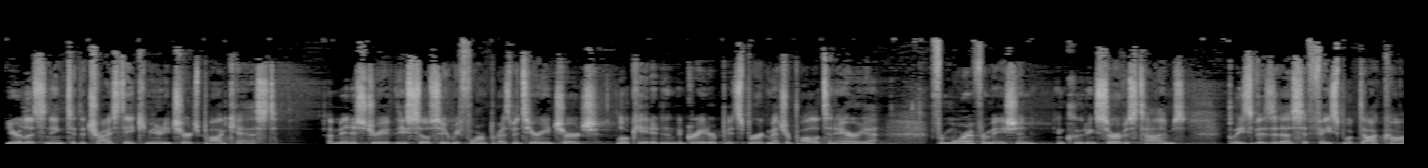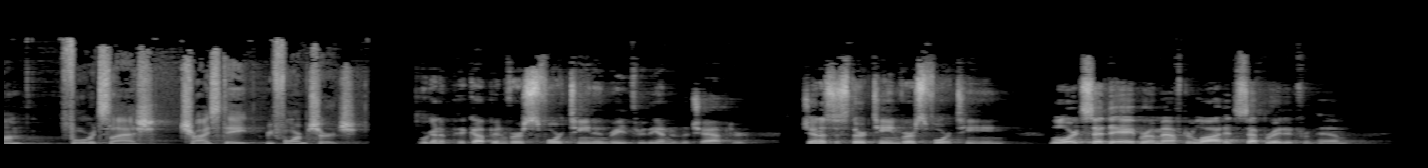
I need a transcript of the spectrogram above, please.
You're listening to the Tri State Community Church Podcast, a ministry of the Associate Reformed Presbyterian Church located in the greater Pittsburgh metropolitan area. For more information, including service times, please visit us at facebook.com forward slash Tri State Reformed Church. We're going to pick up in verse 14 and read through the end of the chapter. Genesis 13, verse 14. The Lord said to Abram after Lot had separated from him,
